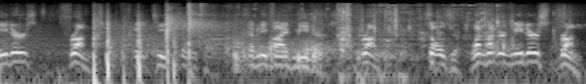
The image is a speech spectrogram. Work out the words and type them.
Meters, front. AT soldier. 75 meters, front. Soldier. 100 meters, front.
